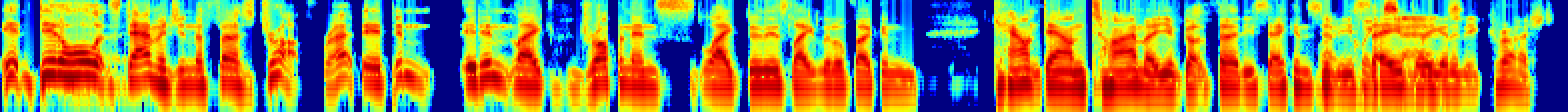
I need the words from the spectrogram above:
It did all its damage in the first drop, right? It didn't it didn't like drop and then like do this like little fucking countdown timer. You've got 30 seconds to Like be saved or you're going to be crushed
